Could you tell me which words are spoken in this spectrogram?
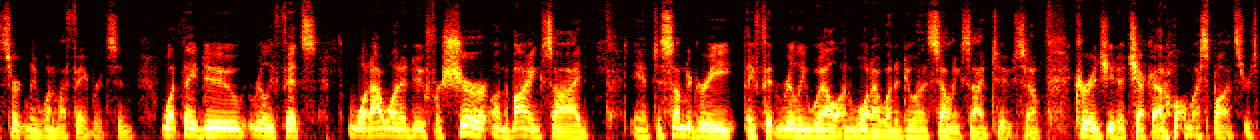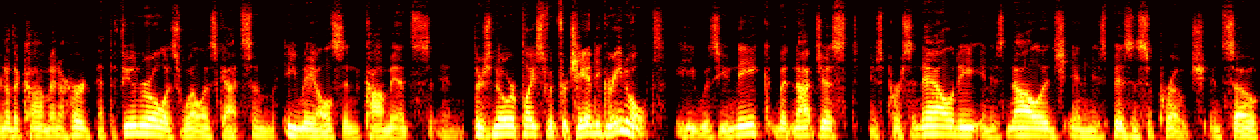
certainly one of my favorites. And what they do really fits what I want to do for sure on the buying side. And to some degree, they fit really well on what I want to do on the selling side too. So encourage you to check out all my sponsors. Another comment I heard at the funeral, as well as got some emails and comments. And there's no replacement for Chandy Greenholz. He was unique, but not just his personality and his knowledge and in his business approach. And so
